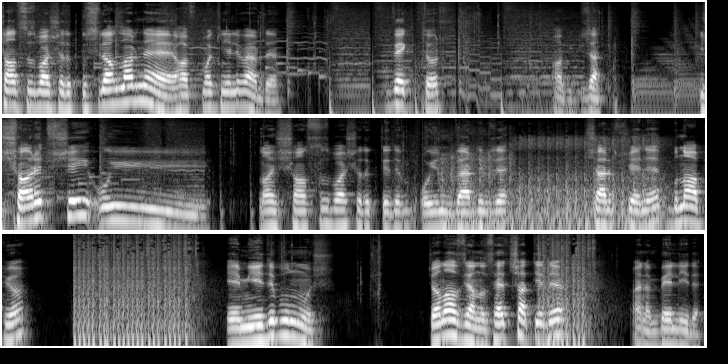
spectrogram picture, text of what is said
Şanssız başladık. Bu silahlar ne? Hafif makineli verdi. Vektör. Abi güzel. İşaret şey. Uy. Lan şanssız başladık dedim. Oyun verdi bize işaret şeyini. Bu ne yapıyor? M7 bulmuş. Can az yalnız. Headshot yedi. Aynen belliydi.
